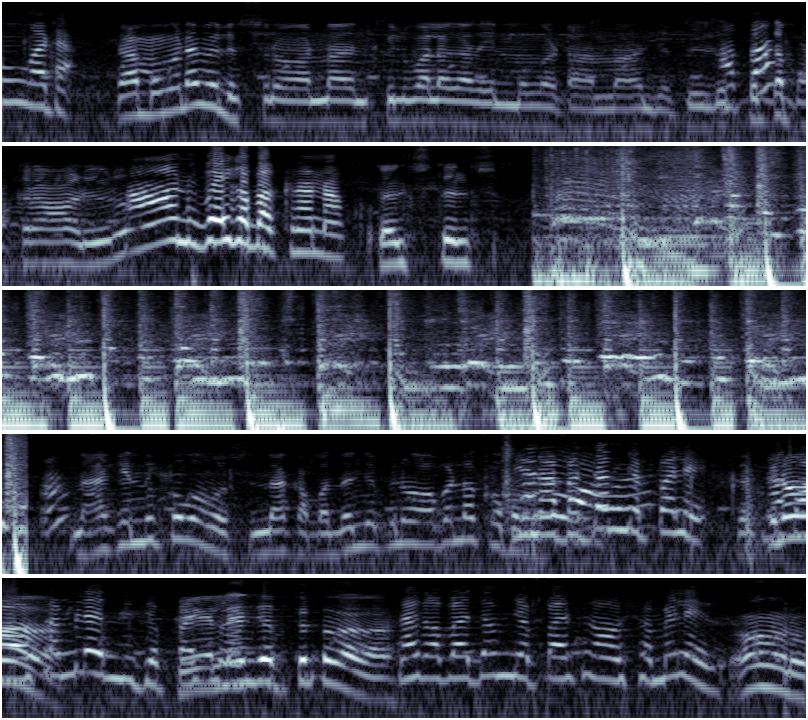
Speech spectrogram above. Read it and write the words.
ముంగట నా ముంగడ పిలుస్తున్నావు అన్న అని పిలవాలి కదా ఈయన ముంగట అన్న అని చెప్పి. పెద్ద. ఆ నువ్వేగా బక్రా నాకు. తెలుసు తెలుసు. నాకెందుకు కోపం వస్తుంది? నాకు అబద్ధం చెప్పిన కాబట్టి నాకు కోపం నేను అబద్ధం చెప్పలే? నాకు అవసరం లేదు చెప్పాల్సిన పెళ్ళని చెప్తున్నావు? కదా నాకు అబద్ధం చెప్పాల్సిన అవసరమే లేదు. అవును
